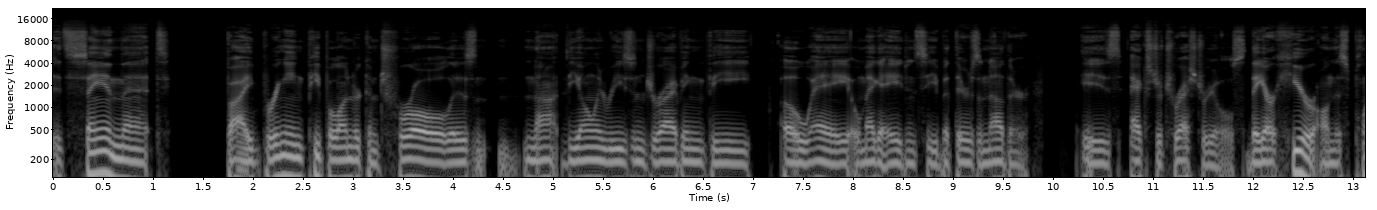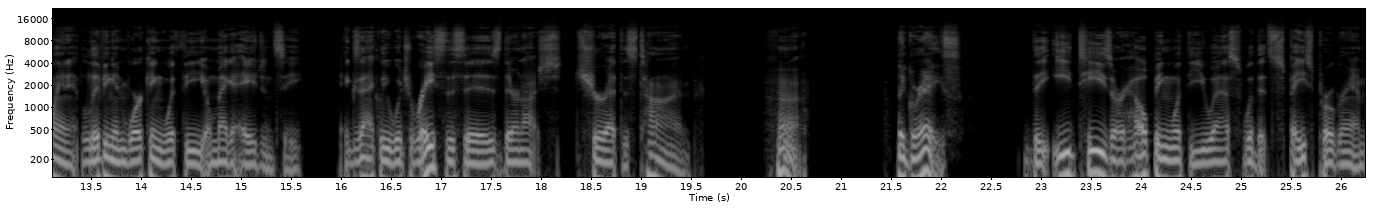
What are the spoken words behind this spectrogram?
it's saying that by bringing people under control is not the only reason driving the OA, Omega Agency, but there's another is extraterrestrials. They are here on this planet living and working with the Omega Agency. Exactly which race this is, they're not sh- sure at this time. Huh. The Greys. The ETs are helping with the US with its space program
